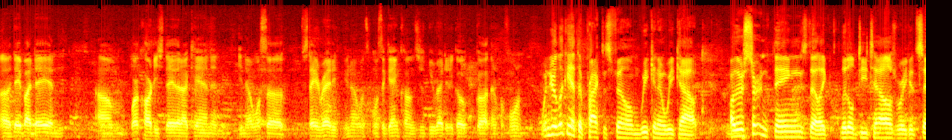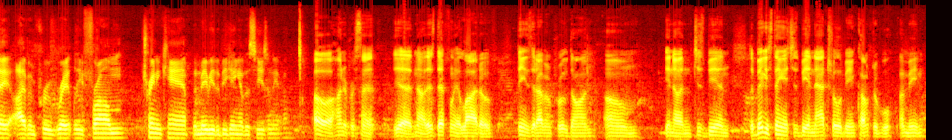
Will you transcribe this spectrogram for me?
uh, day by day, and um, work hard each day that I can, and you know, once uh, stay ready. You know, once, once the game comes, just be ready to go go out there and perform. When you're looking at the practice film week in and week out, are there certain things that, like little details, where you could say I've improved greatly from training camp and maybe the beginning of the season, even? Oh, 100%. Yeah, no, there's definitely a lot of things that I've improved on. Um, you know, and just being the biggest thing is just being natural and being comfortable. I mean,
